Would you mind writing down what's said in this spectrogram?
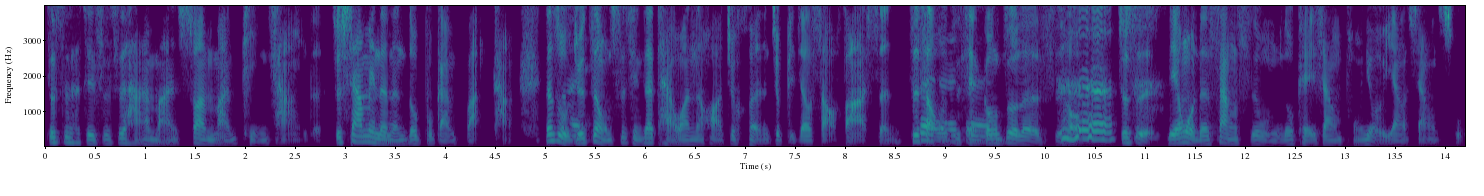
就是其实是还蛮算蛮平常的，就下面的人都不敢反抗。但是我觉得这种事情在台湾的话，就可能就比较少发生。至少我之前工作的时候，就是连我的上司，我们都可以像朋友一样相处。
